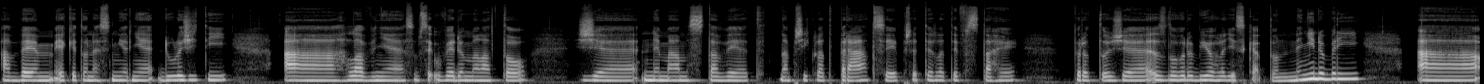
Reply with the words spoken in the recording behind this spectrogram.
a vím, jak je to nesmírně důležitý. A hlavně jsem si uvědomila to, že nemám stavět například práci před tyhle ty vztahy, protože z dlouhodobého hlediska to není dobrý a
